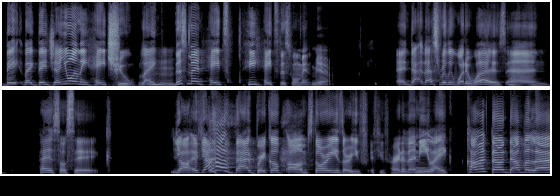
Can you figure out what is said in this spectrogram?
they like they genuinely hate you. Like Mhm. this man hates he hates this woman. Yeah. And that that's really what it was. Mhm. And that is so sick. Yeah. Y'all, if y'all have bad breakup um stories or you if you've heard of any, like comment them down below.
